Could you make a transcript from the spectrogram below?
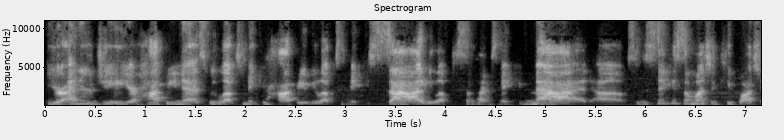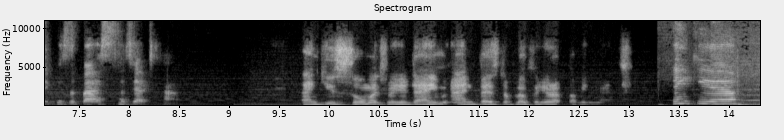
your energy, your happiness. We love to make you happy. We love to make you sad. We love to sometimes make you mad. Um, so just thank you so much and keep watching because the best has yet to come. Thank you so much for your time and best of luck for your upcoming match. Thank you.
